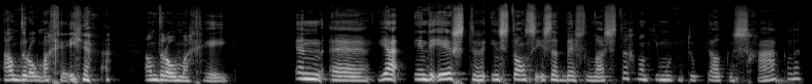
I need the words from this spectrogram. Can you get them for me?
Andromache, ja. Andromache. En eh, ja, in de eerste instantie is dat best lastig, want je moet natuurlijk telkens schakelen.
